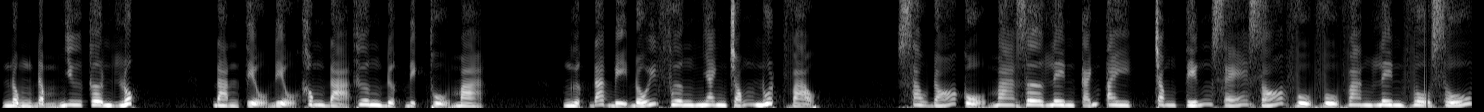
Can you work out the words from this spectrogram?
Nồng đậm như cơn lúc. Đàn tiểu điểu không đả thương được địch thủ mà. Ngược đã bị đối phương nhanh chóng nuốt vào. Sau đó cổ ma dơ lên cánh tay. Trong tiếng xé gió vù vù vang lên vô số.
